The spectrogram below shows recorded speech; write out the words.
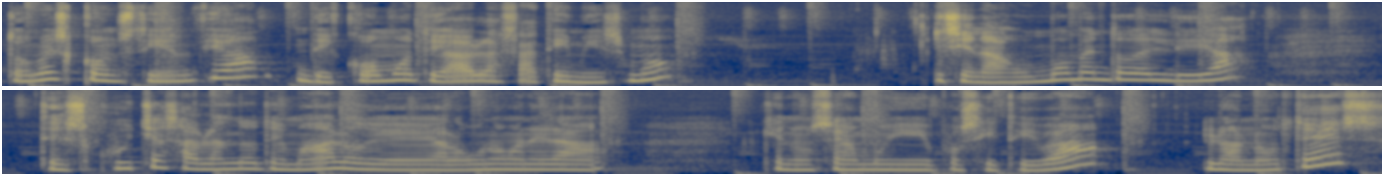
tomes conciencia de cómo te hablas a ti mismo. Y si en algún momento del día te escuchas hablándote mal o de alguna manera que no sea muy positiva, lo anotes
